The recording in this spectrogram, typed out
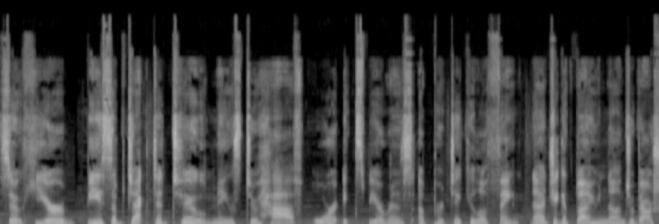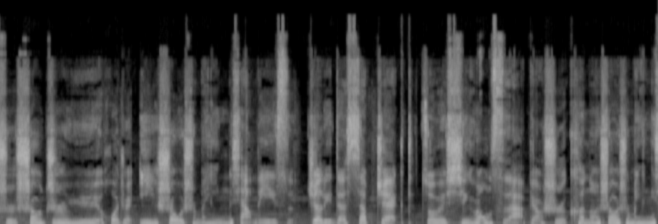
So here, be subjected to means to have or experience a particular thing。那这个短语呢，就表示受制于或者易受什么影响的意思。这里的 subject 作为形容词啊，表示可能受什么影响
